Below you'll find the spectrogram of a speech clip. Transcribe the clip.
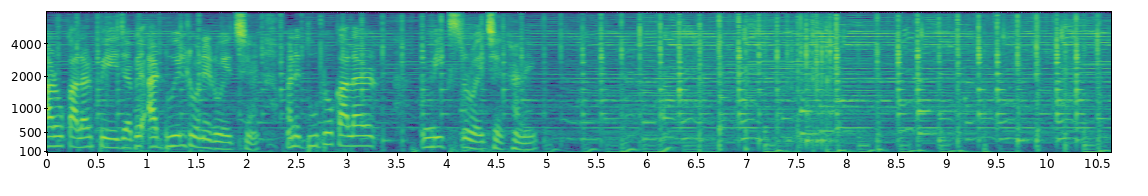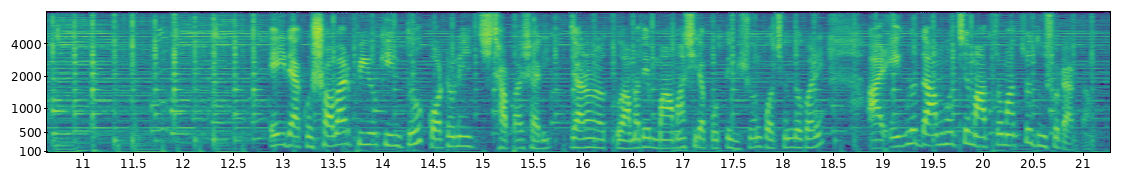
আরও কালার পেয়ে যাবে। আর ডুয়েল টোনে রয়েছে। মানে দুটো কালার মিক্স রয়েছে এখানে। এই দেখো, সবার প্রিয় কিন্তু কটনের ছাপা শাড়ি। জানো না তো, আমাদের মা মাসিরা পরতে ভীষণ পছন্দ করে। আর এগুলোর দাম হচ্ছে মাত্র মাত্র দুশো টাকা।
